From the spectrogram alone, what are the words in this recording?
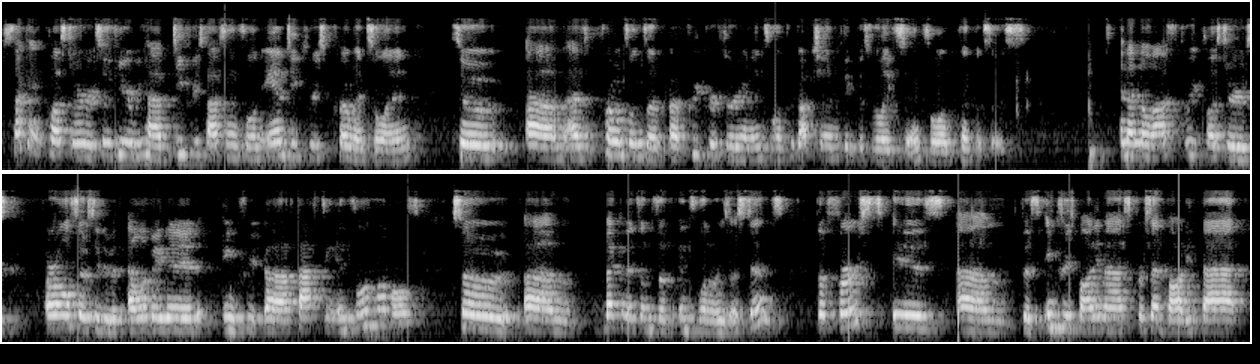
second cluster, so here we have decreased fasting insulin and decreased proinsulin. So um, as proinsulin is a, a, precursor in insulin production, I think this relates to insulin synthesis. And then the last three clusters are all associated with elevated uh, fasting insulin levels. So um, mechanisms of insulin resistance. The first is um, this increased body mass, percent body fat,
